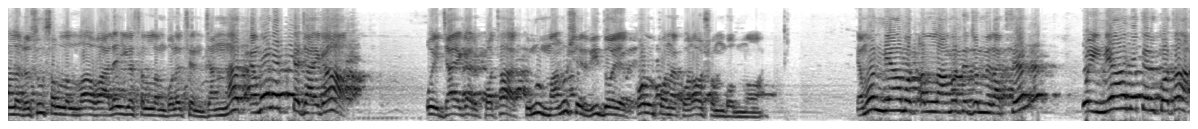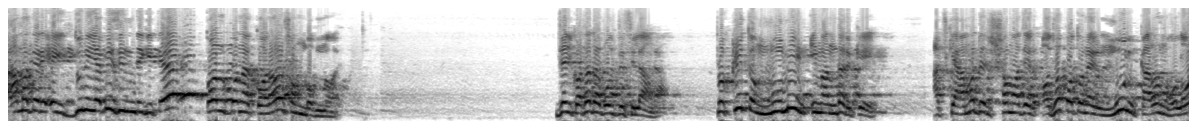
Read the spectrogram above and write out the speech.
আল্লাহ রসুল সাল্লাহ আলাইসাল্লাম বলেছেন, জান্নাত এমন একটা জায়গা, ওই জায়গার কথা কোনো মানুষের হৃদয়ে কল্পনা করাও সম্ভব নয়। এমন নিয়ামত আল্লাহ আমাদের জন্য রাখছেন, ওই নিয়ামতের কথা আমাদের এই দুনিয়াবি জিন্দগিতে কল্পনা করাও সম্ভব নয়। যেই কথাটা বলতেছিলাম, প্রকৃত মুমিন ইমানদারকে আজকে আমাদের সমাজের অধপতনের মূল কারণ হলো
